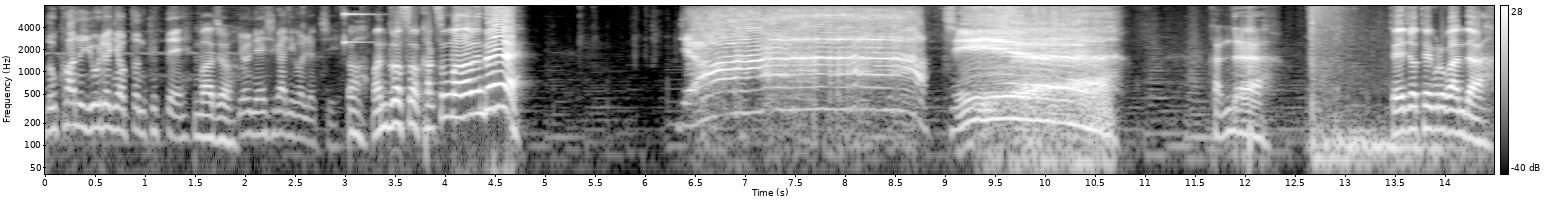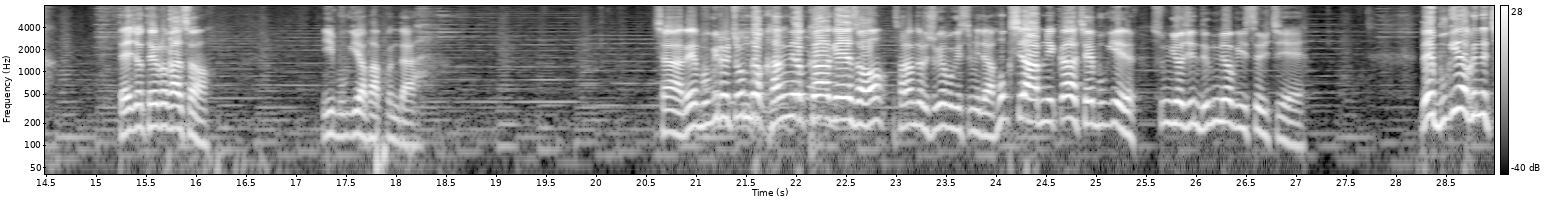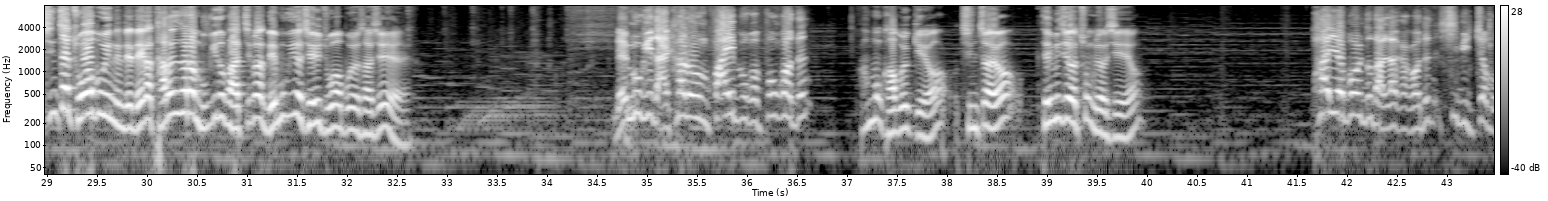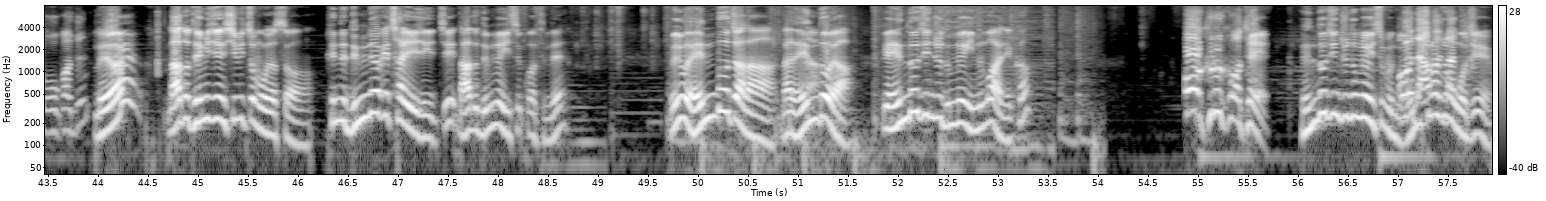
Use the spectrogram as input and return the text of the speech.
녹화하는 요령이 없던 그때 맞아. 14시간이 걸렸지. 아 만들었어. 각성만 하면 돼! 야! 지 간다. 대저택으로 간다. 대저택으로 가서 이 무기와 바꾼다. 자 내 무기를 좀 더 강력하게 해서 사람들을 죽여보겠습니다. 혹시 압니까? 제 무기에 숨겨진 능력이 있을지 내 무기가 근데 진짜 좋아 보이는데 내가 다른 사람 무기도 봤지만 내 무기가 제일 좋아 보여 사실 내 무기 날카로움 5가 4거든? 한번 가볼게요 진짜요? 데미지가 총 몇이에요? fireball도 날아가거든? 12.5거든? 레알? 나도 데미지는 12.5였어 근데 능력의 차이겠지? 나도 능력 있을 것 같은데? 왜냐면 엔더잖아 난 진짜. 엔더야 그 엔더 진주 능력이 있는 거 아닐까? 어 그럴 것 같아 엔더 진주 능력 있으면 어, 엄청 나만- 좋은 난- 거지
